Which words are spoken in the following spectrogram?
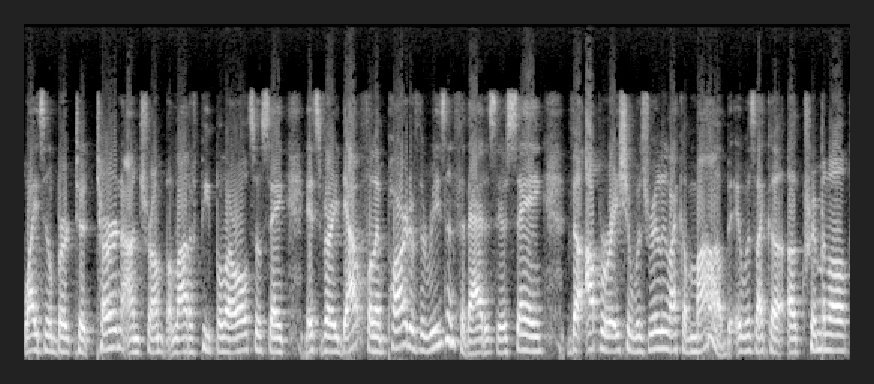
Weisselberg, to turn on Trump. A lot of people are also saying it's very doubtful, and part of the reason for that is they're saying the operation was really like a mob. It was like a, a criminal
